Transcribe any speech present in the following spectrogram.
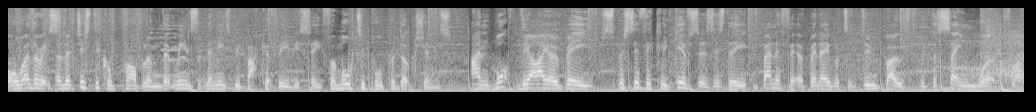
or whether it's a logistical problem that means that they need to be back at BBC for multiple productions. And what the IOB specifically gives us is the benefit of being able to do both with the same workflow.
